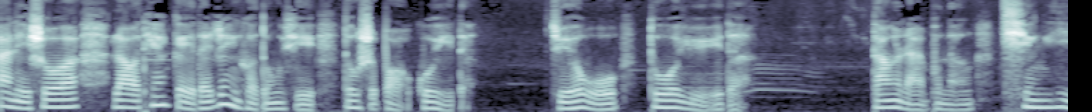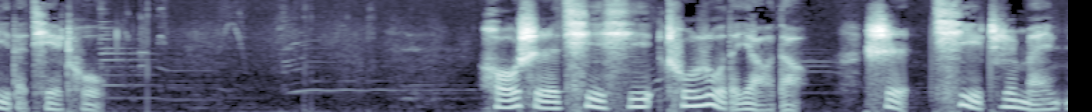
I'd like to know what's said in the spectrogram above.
按理说，老天给的任何东西都是宝贵的，绝无多余的，当然不能轻易的切除。喉是气息出入的要道，是气之门，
